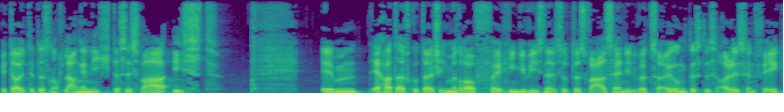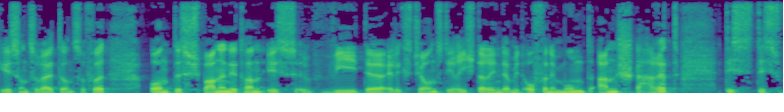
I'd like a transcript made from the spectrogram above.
bedeutet das noch lange nicht, dass es wahr ist. Ähm, er hat auf gut Deutsch immer darauf äh, hingewiesen, also das war seine Überzeugung, dass das alles ein Fake ist und so weiter und so fort. Und das Spannende daran ist, wie der Alex Jones, die Richterin, der mit offenem Mund anstarrt, das, das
